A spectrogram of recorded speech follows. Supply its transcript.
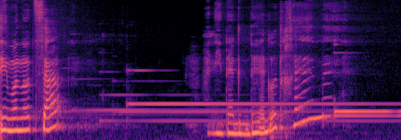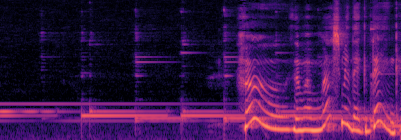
עם הנוצה. אני אדגדג אתכן. הו, זה ממש מדגדג.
